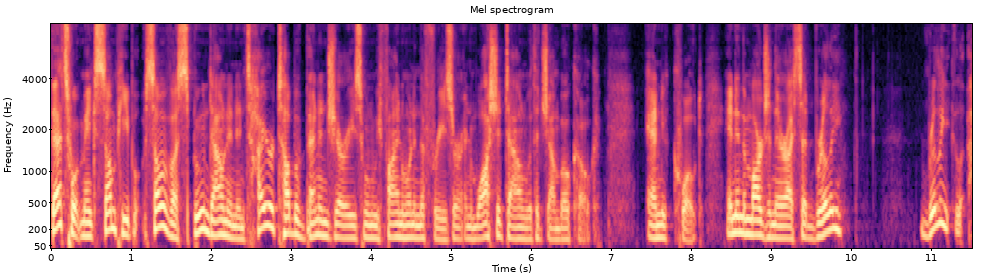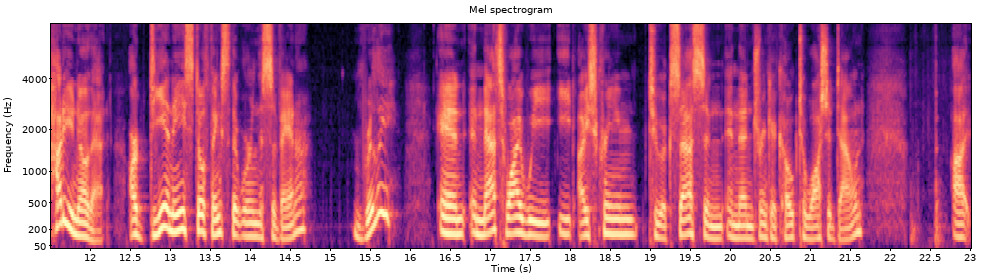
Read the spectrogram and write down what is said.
That's what makes some people, some of us, spoon down an entire tub of Ben and Jerry's when we find one in the freezer and wash it down with a jumbo Coke. End quote. And in the margin there, I said, "Really, really? How do you know that? Our DNA still thinks that we're in the savannah? Really?" And and that's why we eat ice cream to excess and and then drink a Coke to wash it down. I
